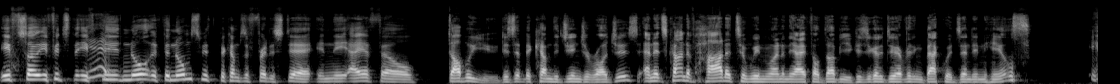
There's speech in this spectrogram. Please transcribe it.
If so, if it's the, if Yeah. the Nor- if the Norm Smith becomes a Fred Astaire in the AFLW, does it become the Ginger Rogers? And it's kind of harder to win one in the AFLW because you've got to do everything backwards and in heels.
